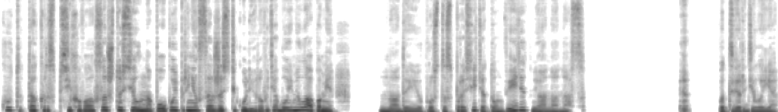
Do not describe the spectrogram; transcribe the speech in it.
Кот так распсиховался, что сел на попу и принялся жестикулировать обоими лапами. Надо ее просто спросить о том, видит ли она нас. Подтвердила я.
